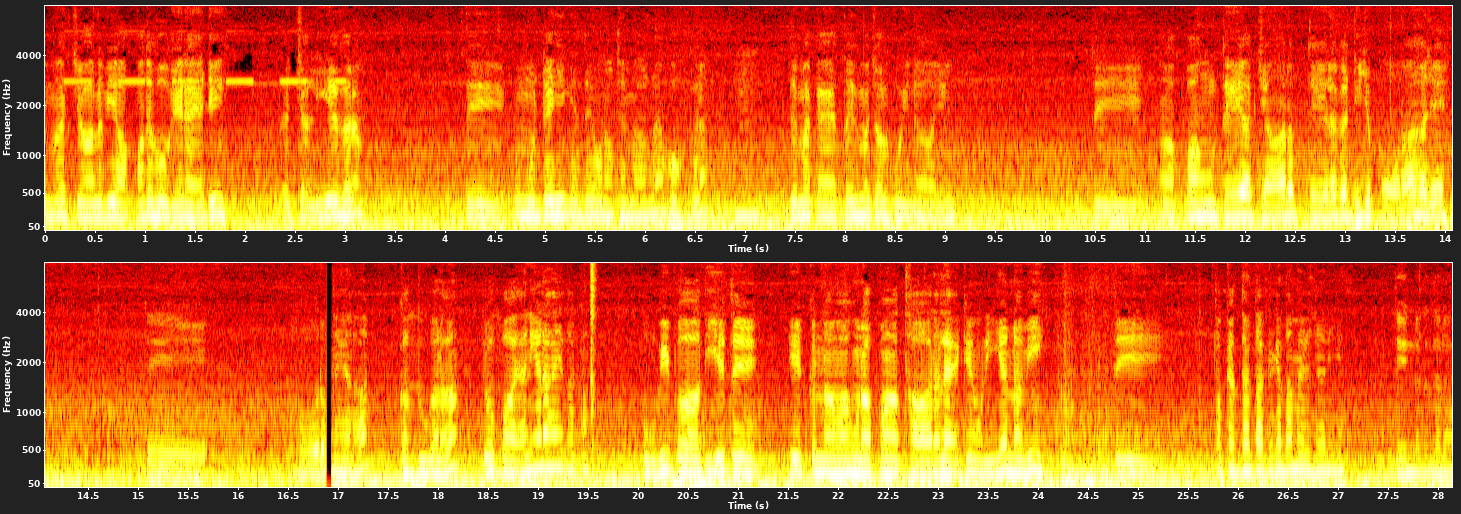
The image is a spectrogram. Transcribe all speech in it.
ਮੈਂ ਚੱਲ ਵੀ ਆਪਾਂ ਤੇ ਹੋ ਗਏ ਰੈਡੀ, ਤੇ ਚੱਲੀਏ ਫਿਰ। ਤੇ ਉਹ ਮੁੰਡੇ ਹੀ ਕਹਿੰਦੇ ਹੁਣ ਉੱਥੇ ਮੈਂ ਨਾ ਹੋਕਰ, ਤੇ ਮੈਂ ਕਹਿ ਦਿੱਤਾ ਸੀ, ਮੈਂ ਚੱਲ ਕੋਈ ਨਾ ਆ ਜਾਊ ਤੇ ਆਪਾਂ ਹੁਣ ਦੇ ਆ ਜਾਨ, ਤੇਲ ਗੱਡੀ 'ਚ ਪਾਉਣਾ ਹਜੇ। ਤੇ ਹੋਰ ਨੇ ਆ ਕੱਦੂ ਵਾਲਾ, ਤੇ ਉਹ ਪਾਇਆ ਨਹੀਂ ਆ ਨਾ ਹਜੇ ਤੱਕ। ਉਹ ਵੀ ਪਾ ਦਈਏ ਤੇ ਇੱਕ ਨਵਾਂ ਹੁਣ ਆਪਾਂ ਥਾਰ ਲੈ ਕੇ ਆਉਣੀ ਆ ਨਵੀਂ। ਤੇ ਉਹ ਕਿੱਦਾਂ ਤੱਕ ਕਹਿੰਦਾ ਮਿਲ ਜਾਣੀ ਆ। ਤਿੰਨ ਕੁ ਦਿਨਾਂ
